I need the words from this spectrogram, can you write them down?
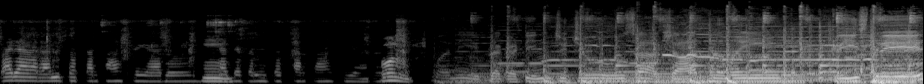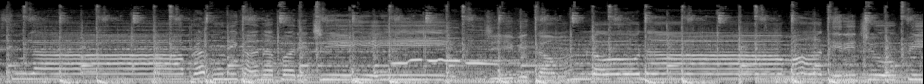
పర్యావరణాన్ని పెద్దతల్ని చూస్తారు పాస్టర్ గారు పోనీ. మని ప్రకటించుచు సాక్షార్థమై క్రీస్తేసులా ప్రభుని కనపరిచి జీవితంలో నా మాదిరి చూపి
